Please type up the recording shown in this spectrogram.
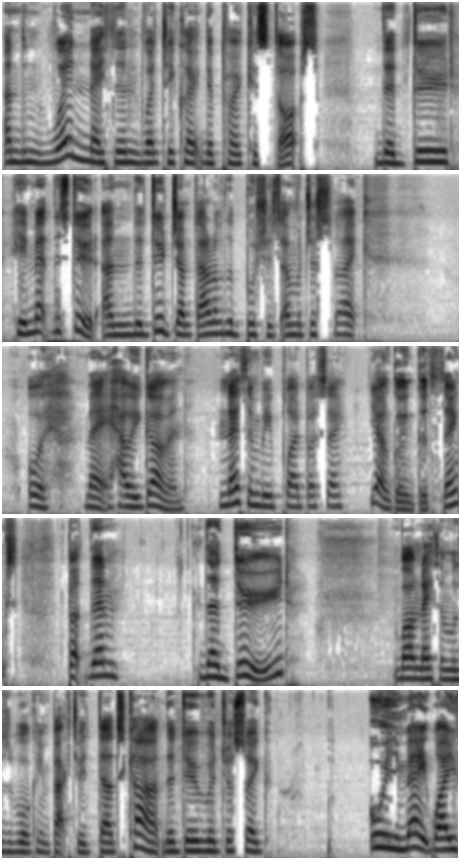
And then when Nathan went to collect the Pokestops, the dude, he met this dude, and the dude jumped out of the bushes and was just like, Oi, mate, how you going? Nathan replied by saying, Yeah, I'm going good, thanks. But then the dude, while Nathan was walking back to his dad's car, the dude was just like, Oi, mate, why are you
